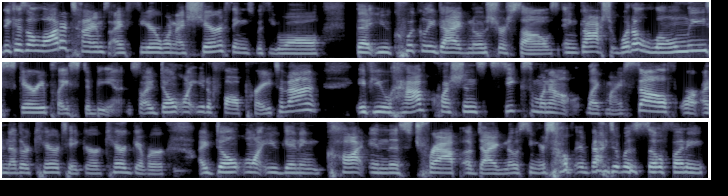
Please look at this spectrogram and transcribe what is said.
because a lot of times I fear when I share things with you all that you quickly diagnose yourselves. And gosh, what a lonely, scary place to be in. So I don't want you to fall prey to that. If you have questions, seek someone out like myself or another caretaker, caregiver. I don't want you getting caught in this trap of diagnosing yourself. In fact, it was so funny.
